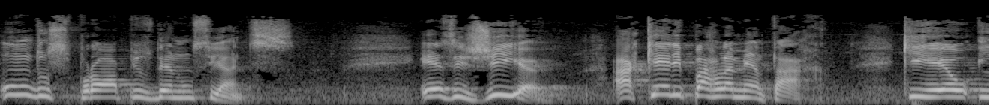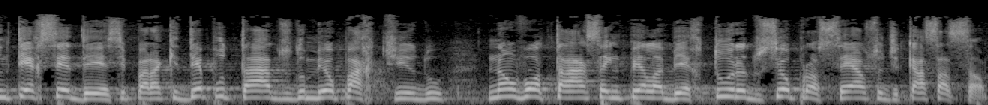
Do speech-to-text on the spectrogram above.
um dos próprios denunciantes. Exigia aquele parlamentar que eu intercedesse para que deputados do meu partido não votassem pela abertura do seu processo de cassação.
